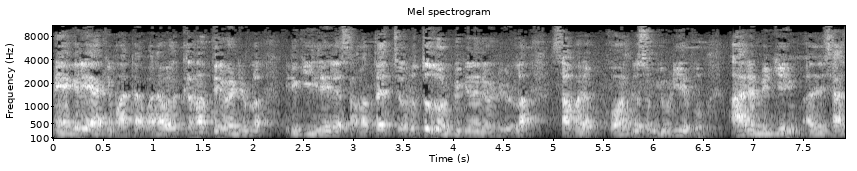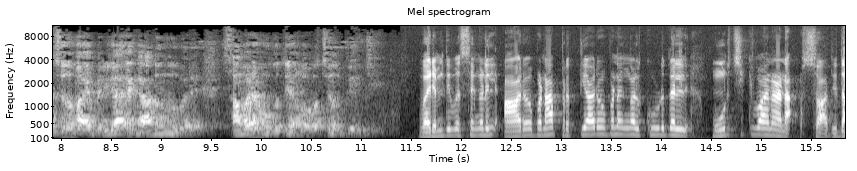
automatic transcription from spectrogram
മേഖലയാക്കി മാറ്റാം. വനവൽക്കരണത്തിന് വേണ്ടിയുള്ള ഇടുക്കി ജില്ലയിലെ ശ്രമത്തെ ചെറുത്തു തോൽപ്പിക്കുന്നതിന് വേണ്ടിയുള്ള സമരം കോൺഗ്രസും യു ഡി എഫും ആരംഭിക്കുകയും അതിന് ശാശ്വതമായ പരിഹാരം കാണുന്നതുവരെ സമരമുഖത്ത് ഞങ്ങൾ ഉറച്ചു നിൽക്കുകയും ചെയ്യും. വരും ദിവസങ്ങളിൽ ആരോപണ പ്രത്യാരോപണങ്ങൾ കൂടുതൽ മൂർച്ഛിക്കുവാനാണ് സാധ്യത.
